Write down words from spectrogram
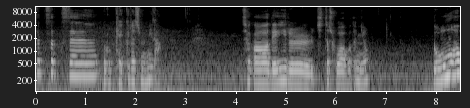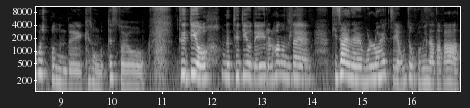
쓱쓱쓱 이렇게 그려줍니다. 제가 네일을 진짜 좋아하거든요. 너무 하고 싶었는데 계속 못했어요. 드디어 근데 드디어 네일을 하는데 디자인을 뭘로 할지 엄청 고민하다가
